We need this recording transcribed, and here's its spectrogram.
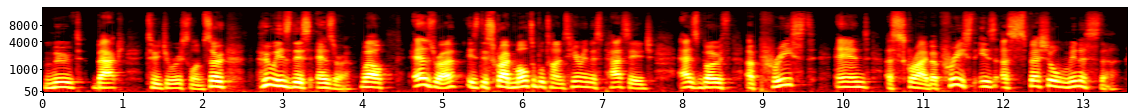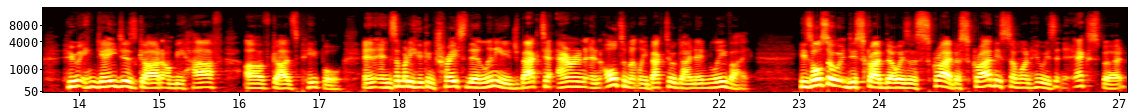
moved back to Jerusalem. So, who is this Ezra? Well, Ezra is described multiple times here in this passage as both a priest and a scribe. A priest is a special minister who engages God on behalf of God's people and, and somebody who can trace their lineage back to Aaron and ultimately back to a guy named Levi. He's also described though as a scribe. A scribe is someone who is an expert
